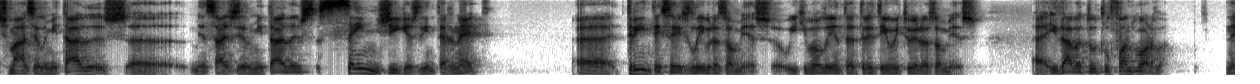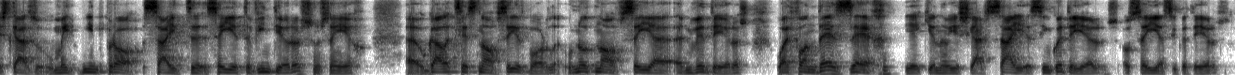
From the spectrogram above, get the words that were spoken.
chamadas ilimitadas, mensagens ilimitadas, 100 GB de internet uh, 36 libras ao mês, o equivalente a 38 euros ao mês, uh, e dava-te o telefone de borla. Neste caso, o Mate 20 Pro saía-te a 20 euros, não estou em erro. Uh, o Galaxy S9 saía de borla. O Note 9 saía a 90 euros. O iPhone 10R, e aqui eu não ia chegar, sai a 50 euros, ou saía a 50 euros.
